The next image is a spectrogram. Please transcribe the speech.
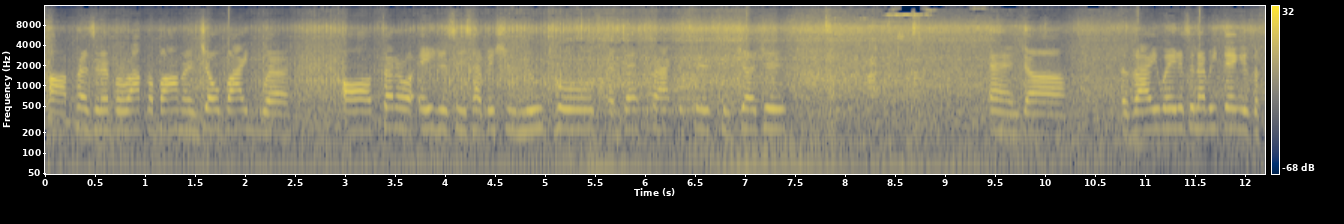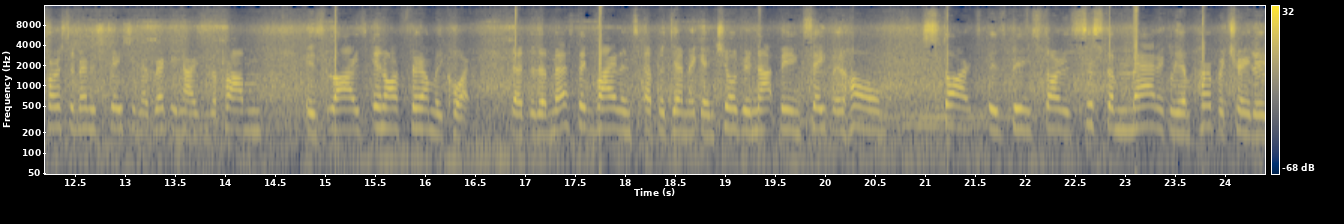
uh, President Barack Obama and Joe Biden where all federal agencies have issued new tools and best practices to judges and uh, evaluators and everything. Is the first administration that recognizes the problem is lies in our family court that the domestic violence epidemic and children not being safe at home starts is being started systematically and perpetrated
